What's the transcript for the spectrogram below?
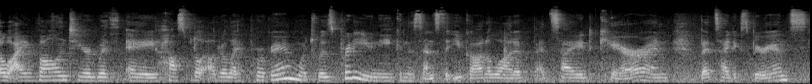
So I volunteered with a hospital elder life program, which was pretty unique in the sense that you got a lot of bedside care and bedside experience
